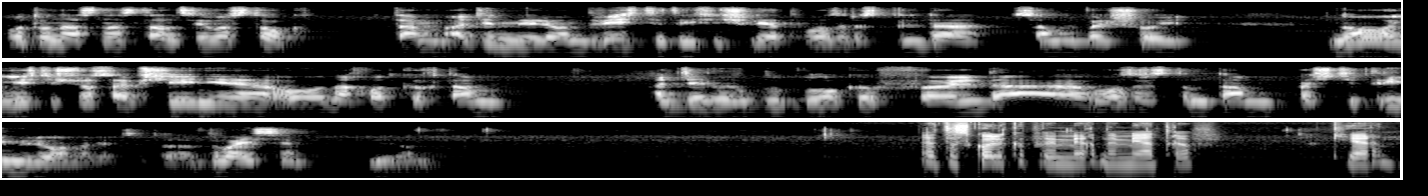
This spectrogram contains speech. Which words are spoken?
Вот у нас на станции «Восток» там 1 миллион 200 тысяч лет возраст льда, самый большой. Но есть еще сообщения о находках там отдельных блоков льда возрастом там почти 3 миллиона лет. Это 2,7 миллионов. Это сколько примерно метров? керн?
